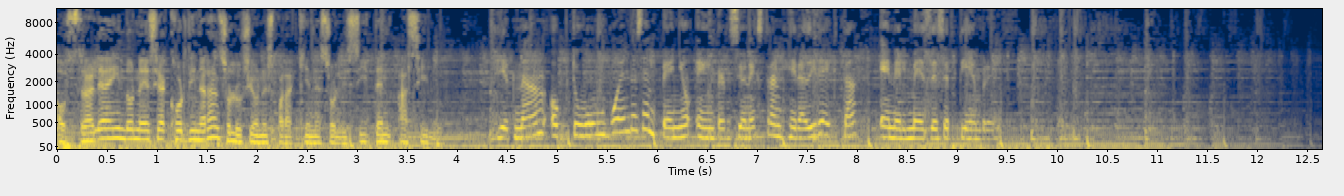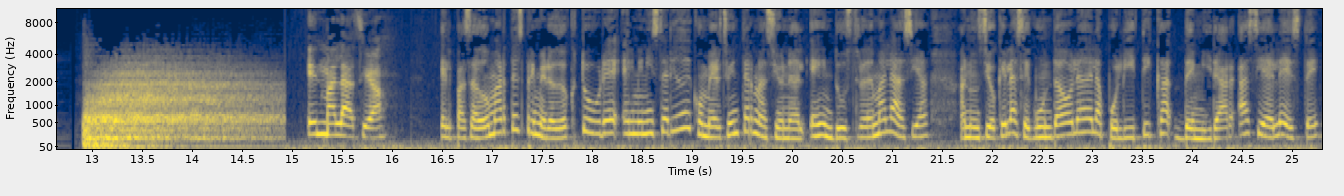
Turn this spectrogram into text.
Australia e Indonesia coordinarán soluciones para quienes soliciten asilo. Vietnam obtuvo un buen desempeño e inversión extranjera directa en el mes de septiembre. En Malasia, el pasado martes 1 de octubre, el Ministerio de Comercio Internacional e Industria de Malasia anunció que la segunda ola de la política de mirar hacia el este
